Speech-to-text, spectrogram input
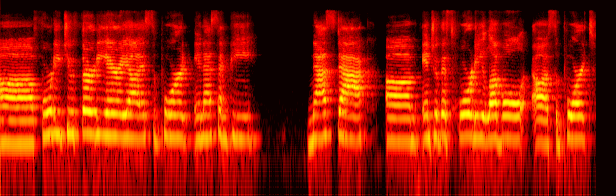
uh, 4230 area is support in S&P, NASDAQ um, into this 40 level uh, support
